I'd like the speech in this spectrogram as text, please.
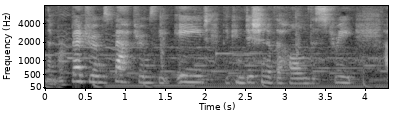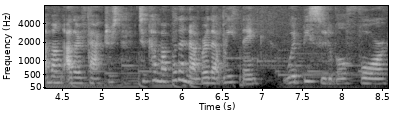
number of bedrooms, bathrooms, the age, the condition of the home, the street, among other factors to come up with a number that we think would be suitable for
